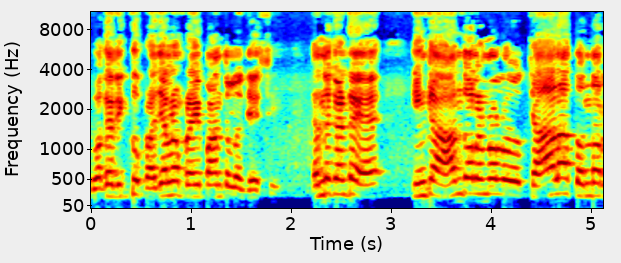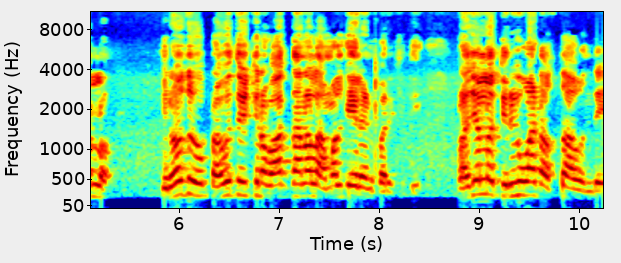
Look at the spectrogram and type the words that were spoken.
ఒక దిక్కు ప్రజలను ప్రయపాంతలు చేసి. ఎందుకంటే ఇంకా ఆందోళనలు చాలా తొందరలో. ఈరోజు ప్రభుత్వం ఇచ్చిన వాగ్దానాలు అమలు చేయలేని పరిస్థితి. ప్రజల్లో తిరుగుబాటు వస్తూ ఉంది.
